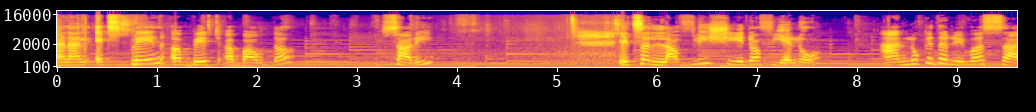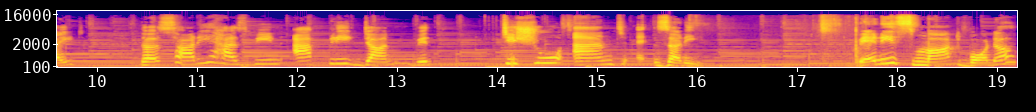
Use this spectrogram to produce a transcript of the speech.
and I'll explain a bit about the sari It's a lovely shade of yellow and look at the reverse side. The sari has been aptly done with tissue and zari. Very smart border,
